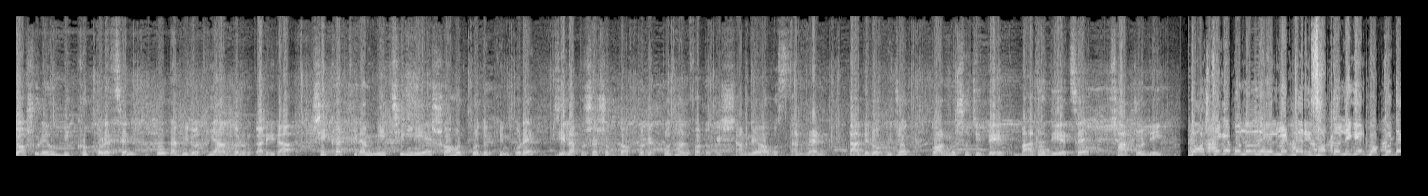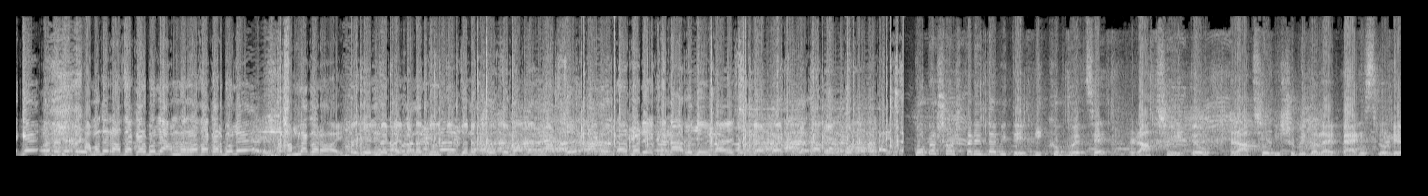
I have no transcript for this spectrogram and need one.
যশোরেও বিক্ষোভ করেছেন কোটা বিরোধী আন্দোলনকারীরা। শিক্ষার্থীরা মিছিল নিয়ে শহর প্রদক্ষিণ করে জেলা প্রশাসক দপ্তরের প্রধান ফটকের সামনে অবস্থান নেন। তাদের অভিযোগ কর্মসূচিতে বাধা দিয়েছে ছাত্রলীগ। দশ থেকে পনেরো জন হেলমেটধারী ছাত্রলীগের পক্ষ থেকে। আমাদের রাজাকার বলে আমরা রাজাকার বলে হামলা করা হয়। হেলমেট দিয়ে মানে দুই তিনজনে প্রচুরভাবে মারছে। তারপরে এখানে আরও দুই ভাই সিনিয়র ভাই ছিল তাদের উপরে কোটা সংস্কারের দাবিতে বিক্ষোভ হয়েছে রাজশাহীতেও। রাজশাহী বিশ্ববিদ্যালয়ের প্যারিস রোডে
